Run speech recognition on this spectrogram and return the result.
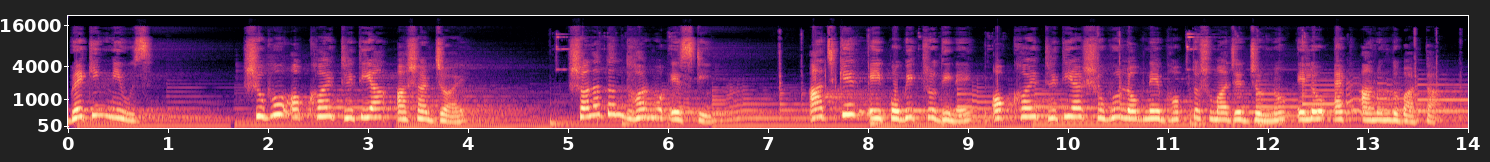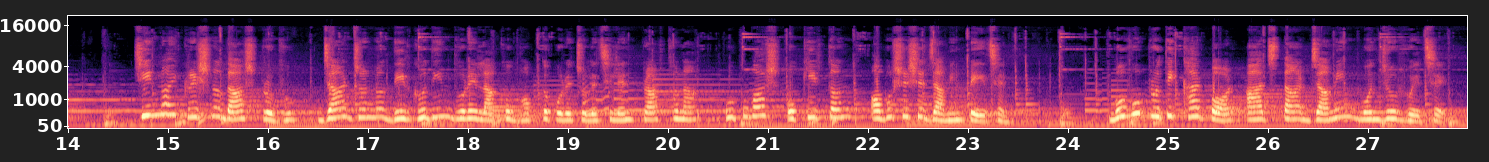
ব্রেকিং নিউজ। শুভ অক্ষয় তৃতীয়া আষাঢ় জয়। সনাতন ধর্ম এসটি। আজকের এই পবিত্র দিনে অক্ষয় তৃতীয়ার শুভ লগ্নে ভক্ত সমাজের জন্য এলো এক আনন্দ বার্তা চিন্ময় কৃষ্ণ দাস প্রভু, যার জন্য দীর্ঘদিন ধরে লাখো ভক্ত করে চলেছিলেন প্রার্থনা, উপবাস ও কীর্তন, অবশেষে জামিন পেয়েছেন। বহু প্রতীক্ষার পর আজ তার জামিন মঞ্জুর হয়েছে।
